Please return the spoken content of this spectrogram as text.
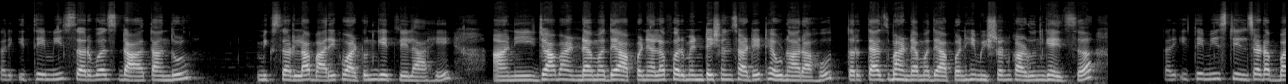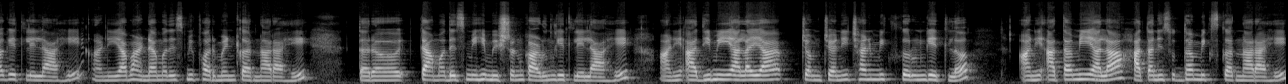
तर इथे मी सर्वच डाळ तांदूळ मिक्सरला बारीक वाटून घेतलेला आहे. आणि ज्या भांड्यामध्ये आपण याला फर्मेंटेशनसाठी ठेवणार आहोत तर त्याच भांड्यामध्ये आपण हे मिश्रण काढून घ्यायचं. तर इथे मी स्टीलचा डब्बा घेतलेला आहे आणि या भांड्यामध्येच मी फर्मेंट करणार आहे. तर त्यामध्येच मी हे मिश्रण काढून घेतलेलं आहे. आणि आधी मी याला या चमच्यानी छान मिक्स करून घेतलं. आणि आता मी याला हाताने सुद्धा मिक्स करणार आहे.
